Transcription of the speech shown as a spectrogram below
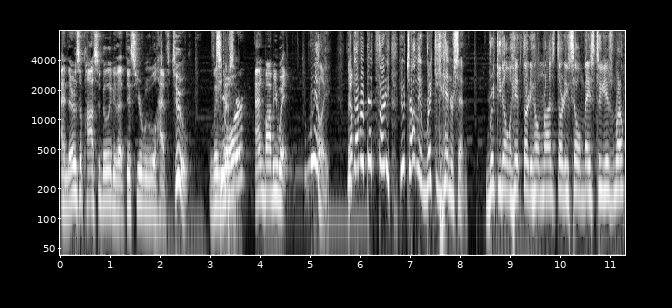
And there's a possibility that this year we will have two Lindor Seriously? and Bobby Witt. Really? There's Yep. never been 30. You're telling me Rickey Henderson. Ricky don't hit 30 home runs, 30 stolen bases two years in a row?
